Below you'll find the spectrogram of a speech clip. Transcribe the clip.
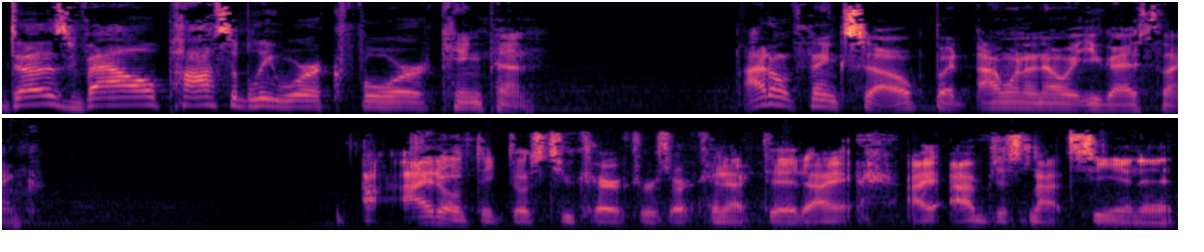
does Val possibly work for Kingpin? I don't think so, but I want to know what you guys think. I, I don't think those two characters are connected. I, I I'm just not seeing it.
